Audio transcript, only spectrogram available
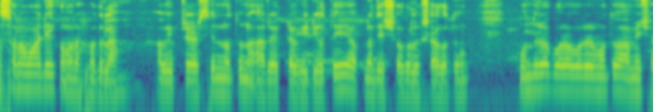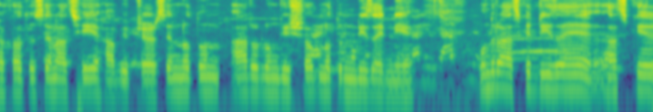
আসসালামু আলাইকুম রহমতুল্লাহ। হাবিব ট্রেয়ার্সের নতুন আরও একটা ভিডিওতে আপনাদের সকলকে স্বাগত বন্ধুরা, বরাবরের মতো আমি শাখাত হোসেন আছি হাবিব ট্রেয়ার্সের নতুন আরও লুঙ্গির সব নতুন ডিজাইন নিয়ে। বন্ধুরা, আজকের ডিজাইন, আজকের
